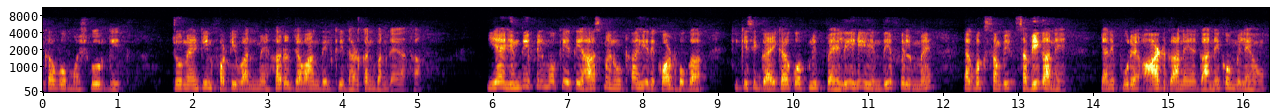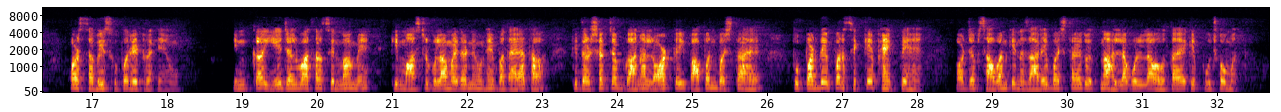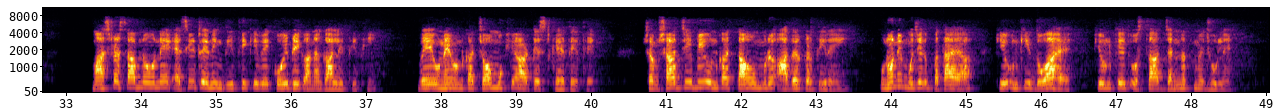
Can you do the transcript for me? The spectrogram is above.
खजांची का वो मशहूर गीत, जो 1941 में हर जवान दिल की धड़कन बन गया था। यह हिंदी फ़िल्मों के इतिहास में अनूठा ही रिकॉर्ड होगा कि किसी गायिका को अपनी पहली ही हिंदी फ़िल्म में लगभग सभी सभी गाने, यानी पूरे आठ गाने गाने को मिले हों और सभी सुपरहिट रहे हों। इनका ये जलवा था सिनेमा में कि मास्टर गुलाम हैदर ने उन्हें बताया था कि दर्शक जब गाना लौट गई पापन बजता है तो पर्दे पर सिक्के फेंकते हैं और जब सावन के नज़ारे बजता है तो इतना हल्ला गुल्ला होता है कि पूछो मत। मास्टर साहब ने उन्हें ऐसी ट्रेनिंग दी थी कि वे कोई भी गाना गा लेती थी। वे उन्हें उनका चौमुखी आर्टिस्ट कहते थे। शमशाद जी भी उनका ताउम्र आदर करती रहीं। उन्होंने मुझे बताया कि उनकी दुआ है कि उनके उस्ताद जन्नत में झूलें।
